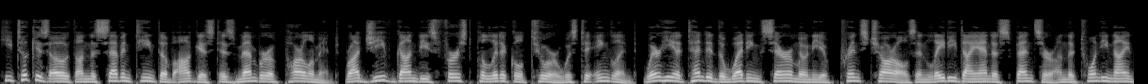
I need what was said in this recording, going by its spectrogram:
He took his oath on 17 August as Member of Parliament. Rajiv Gandhi's first political tour was to England, where he attended the wedding ceremony of Prince Charles and Lady Diana Spencer on 29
